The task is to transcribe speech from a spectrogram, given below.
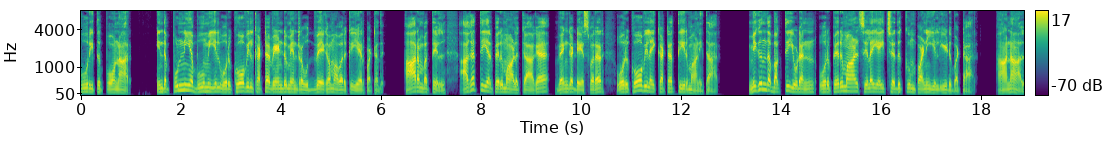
பூரித்துப் போனார். இந்த புண்ணிய பூமியில் ஒரு கோவில் கட்ட வேண்டும் என்ற உத்வேகம் அவருக்கு ஏற்பட்டது. ஆரம்பத்தில் அகத்தியர் பெருமாளுக்காக வெங்கடேஸ்வரர் ஒரு கோவிலை கட்ட தீர்மானித்தார். மிகுந்த பக்தியுடன் ஒரு பெருமாள் சிலையைச் செதுக்கும் பணியில் ஈடுபட்டார். ஆனால்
